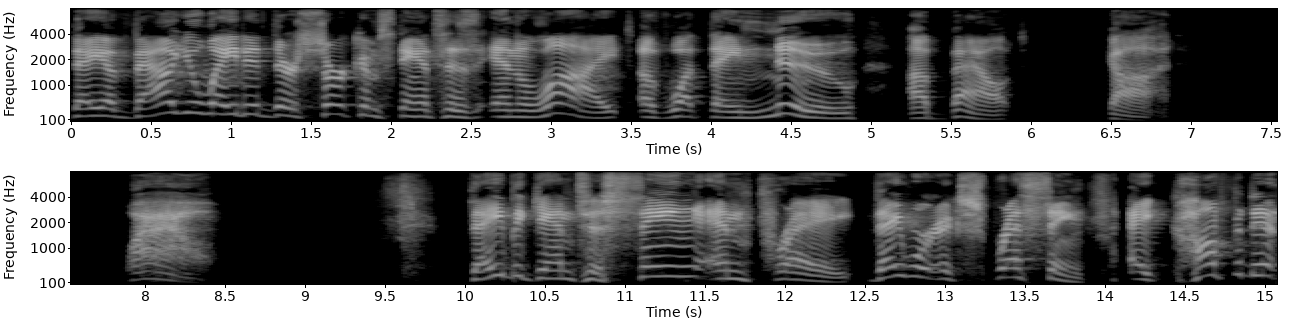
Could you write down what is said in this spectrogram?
they evaluated their circumstances in light of what they knew about God. Wow. They began to sing and pray. They were expressing a confident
